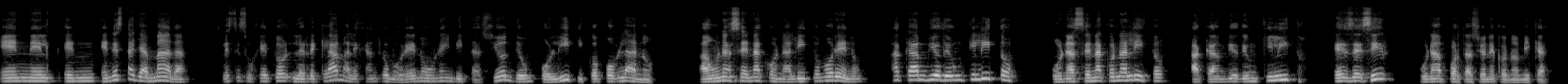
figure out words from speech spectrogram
En, en esta llamada, este sujeto le reclama a Alejandro Moreno una invitación de un político poblano a una cena con Alito Moreno a cambio de un kilito, una cena con Alito a cambio de un kilito, es decir, una aportación económica.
